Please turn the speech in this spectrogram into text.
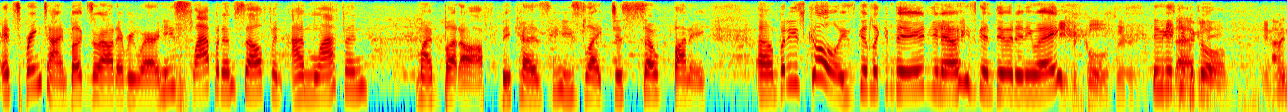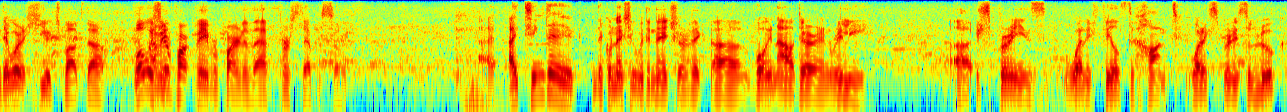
it's springtime. Bugs are out everywhere. And he's slapping himself. And I'm laughing my butt off because he's like just so funny. Um, but he's cool. He's a good looking dude. You know, he's going to do it anyway. Keep it cool, Zuri. He's going to keep it cool. I mean, they were a huge bugs, though. What was I your mean- part, favorite part of that first episode? I, I think the the connection with the nature, the, uh, going out there and really uh, experience what it feels to hunt, what experience to look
